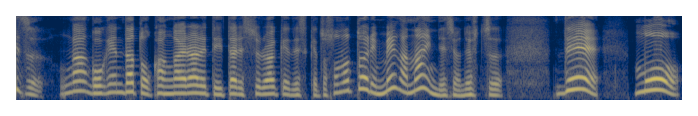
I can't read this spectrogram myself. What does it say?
えずが語源だと考えられていたりするわけですけど、その通り目がないんですよね、普通。で、もう、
